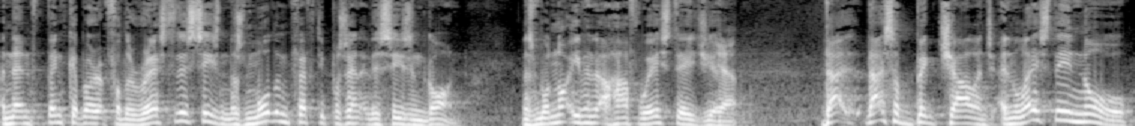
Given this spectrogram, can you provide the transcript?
and then think about it for the rest of the season. There's more than 50% of the season gone. There's, we're not even at a halfway stage yet. Yeah. That, that's a big challenge. Unless they know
